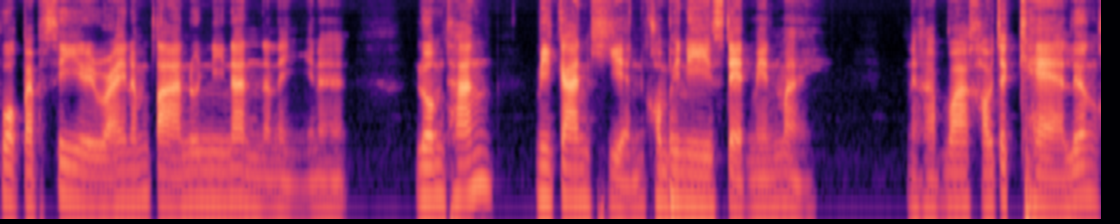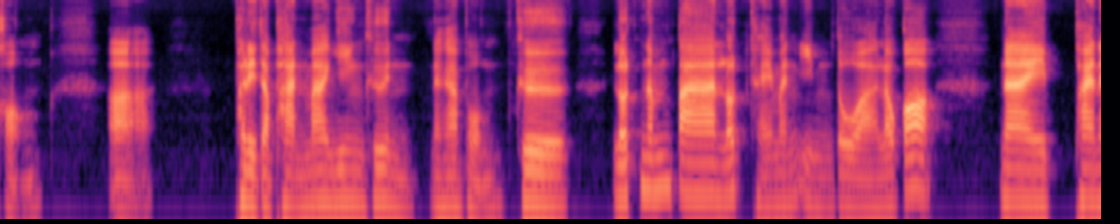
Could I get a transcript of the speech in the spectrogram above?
พวกเบปซี่ไร้น้ำตาลนู่นนี่นั่นอะไรอย่างนี้นะฮะ รวมทั้งมีการเขียน company statement ใหม่นะครับว่าเขาจะแคร์เรื่องของอผลิตภัณฑ์มากยิ่งขึ้นนะครับผม คือลดน้ำตาล ลดไขมันอิ่มตัว แล้วก็ในภายใน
